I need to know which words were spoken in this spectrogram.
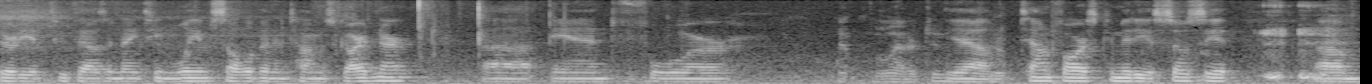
thirtieth, two thousand nineteen, William Sullivan and Thomas Gardner. Uh, and for, Yep, the latter two. yeah, Yep. Town Forest Committee Associate, um,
